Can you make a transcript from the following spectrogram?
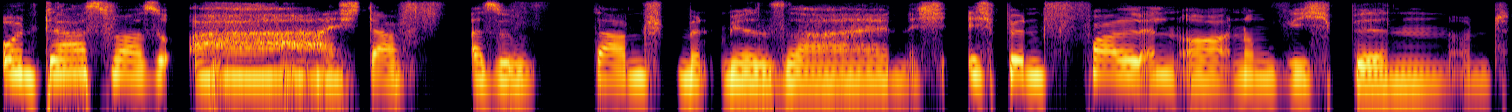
Und das war so, ah, ich darf also sanft mit mir sein. Ich, ich bin voll in Ordnung, wie ich bin. Und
